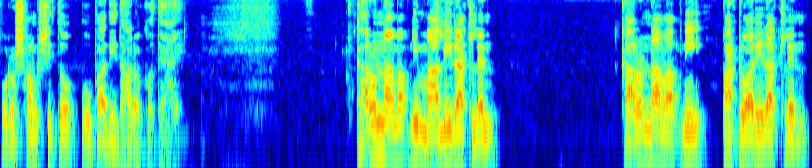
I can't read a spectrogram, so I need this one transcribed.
প্রশংসিত উপাধি ধারক হতে হয়। কারোর নাম আপনি মালি রাখলেন কারোর নাম আপনি পাটোয়ারি রাখলেন,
